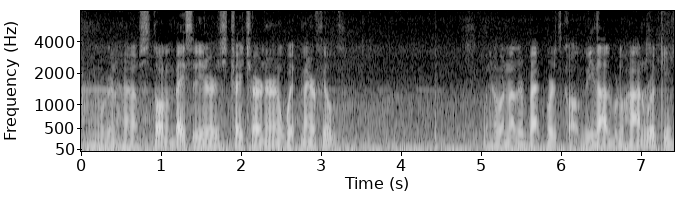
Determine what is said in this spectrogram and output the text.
And we're going to have stolen base leaders, Trea Turner and Whit Merrifield. We have another backwards called Vidal Brujan rookie,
